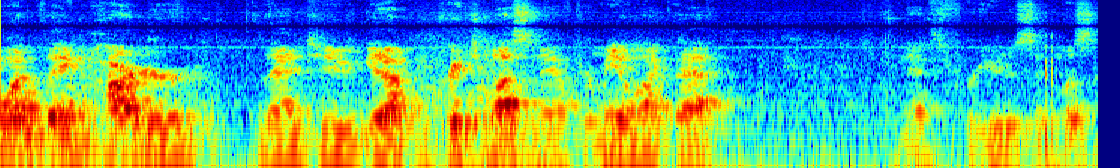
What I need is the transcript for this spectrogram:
one thing harder than to get up and preach a lesson after a meal like that. And that's for you to sit and listen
